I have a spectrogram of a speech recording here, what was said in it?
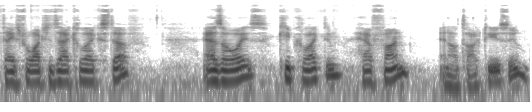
thanks for watching Zach Collects Stuff. As always, keep collecting, have fun, and I'll talk to you soon.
